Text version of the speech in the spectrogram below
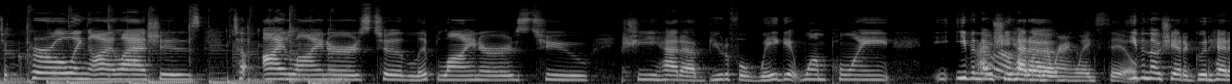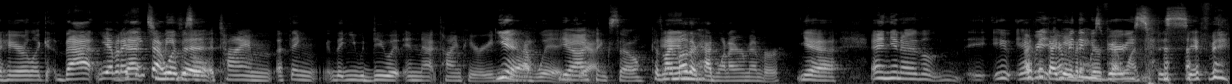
to curling eyelashes, to eyeliners, to lip liners, to she had a beautiful wig at one point. even I though she had a wearing wigs too. even though she had a good head of hair, like that. yeah, but I think that me was, a, a- time, a thing that you would do it in that time period. You yeah, have wigs. yeah, I think so. Because my mother had one, I remember. Yeah, and you know, the, it, every, I a everything was very specific.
